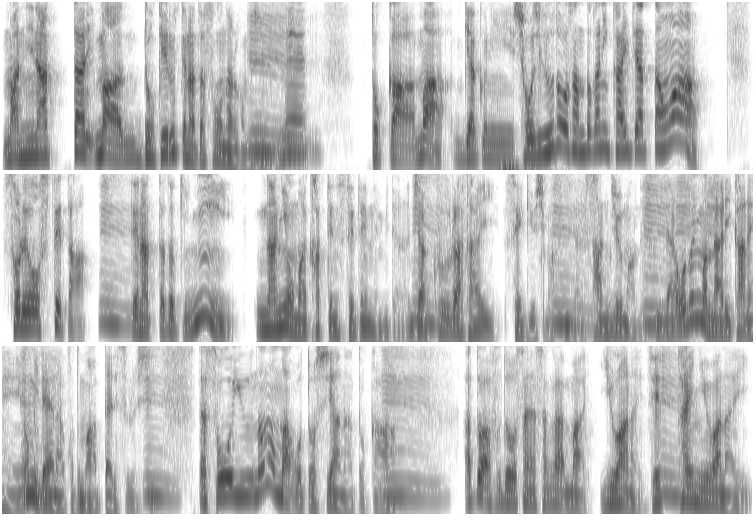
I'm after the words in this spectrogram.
まあになったりまあどけるってなったらそうなるかもしれないね。とかまあ逆に正直不動産とかに書いてあったのはそれを捨てたうん。ってなった時に、何お前勝手に捨ててんねんみたいな、じゃあうん。クーラー代請求しますみたいな、うん。30万ですみたいな。ことにもなりかねへんようん。みたいなこともあったりするし、だそういうののまあ落とし穴とか、うん。あとは不動産屋さんがまあ言わない。絶対に言わない、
